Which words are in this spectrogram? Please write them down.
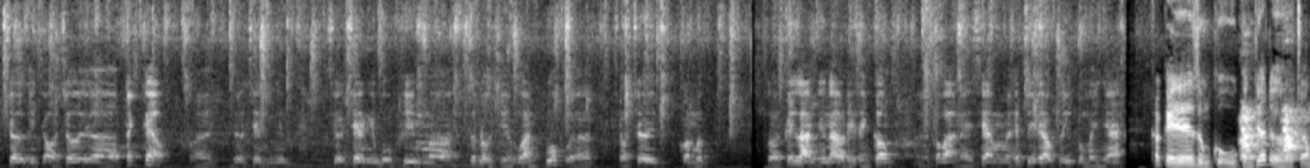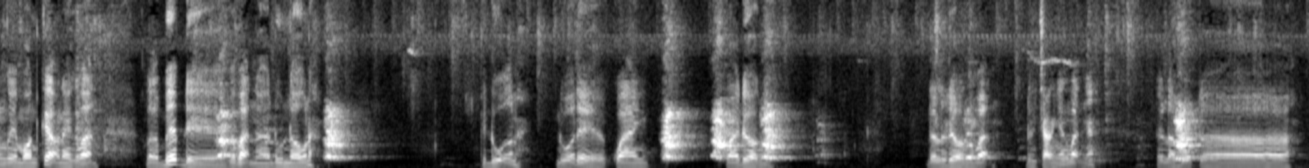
chơi cái trò chơi uh, tách kẹo. Uh, dựa trên dựa trên cái bộ phim uh, rất nổi tiếng của Hàn Quốc là trò chơi con mực. Rồi cách làm như nào để thành công? Uh, các bạn hãy xem hết video clip của mình nhé các cái dụng cụ cần thiết ở trong cái món kẹo này các bạn. Là bếp để các bạn đun nấu này. Cái đũa này đũa để quay quay đường này. Đây là đường các bạn đường trắng nhé các bạn nhé đây là bột uh,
